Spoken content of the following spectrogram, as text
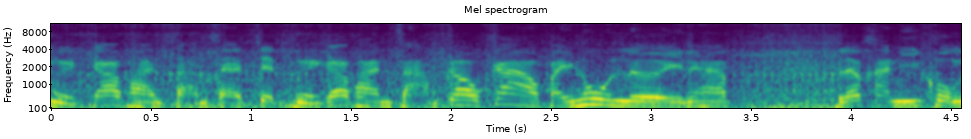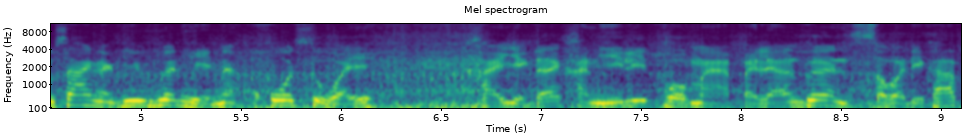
359,000 3 7 9 0 399 ไปนู่นเลยนะครับ แล้วคันนี้โครงสร้างอย่างที่เพื่อนเห็นนะโคตรสวย ใครอยากได้คันนี้รีบโทรมาไปแล้วเพื่อนสวัสดีครับ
